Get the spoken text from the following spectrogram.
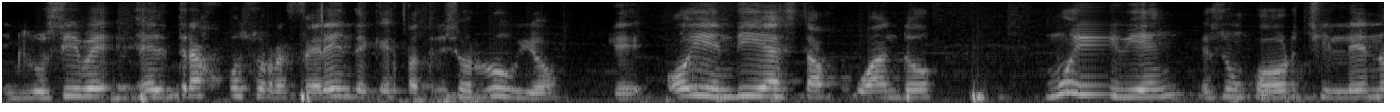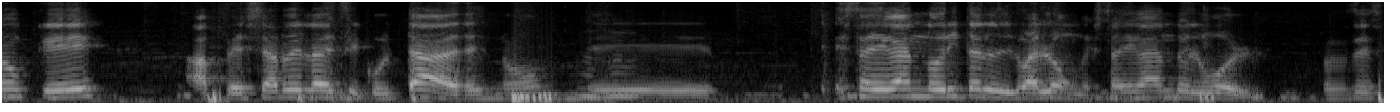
inclusive él trajo su referente que es Patricio Rubio, que hoy en día está jugando muy bien, es un jugador chileno que a pesar de las dificultades, ¿no? Eh, está llegando ahorita el balón, está llegando el gol. Entonces,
